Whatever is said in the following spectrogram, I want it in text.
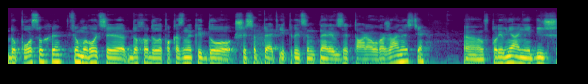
до посухи. В цьому році доходили показники до 65,3 центнерів з гектара урожайності. Е, В порівнянні більш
